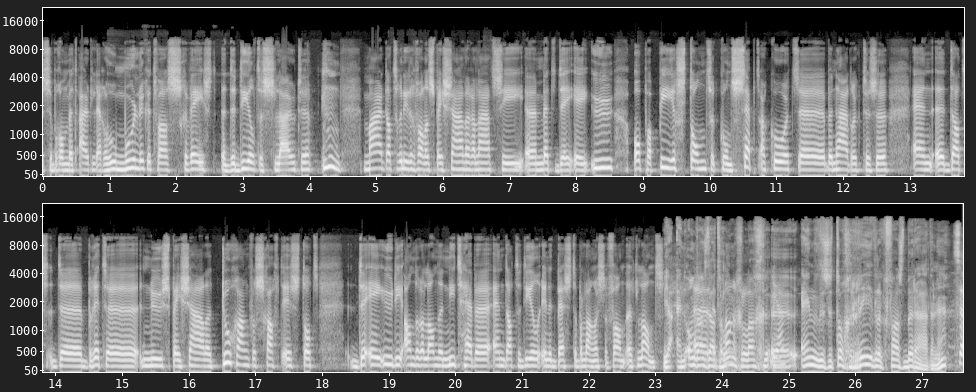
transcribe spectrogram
ze begon met uitleggen hoe moeilijk het was geweest de deal te sluiten. maar dat er in ieder geval een speciale relatie met de EU op papier stond. Een conceptakkoord benadrukte ze. En dat de Britten nu speciale toegang verschaft is tot de EU die andere landen niet hebben en dat de deal in het beste belang is van het land. Ja, en ondanks uh, dat hongelach uh, ja? eindigden ze toch redelijk vastberaden, hè? So,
